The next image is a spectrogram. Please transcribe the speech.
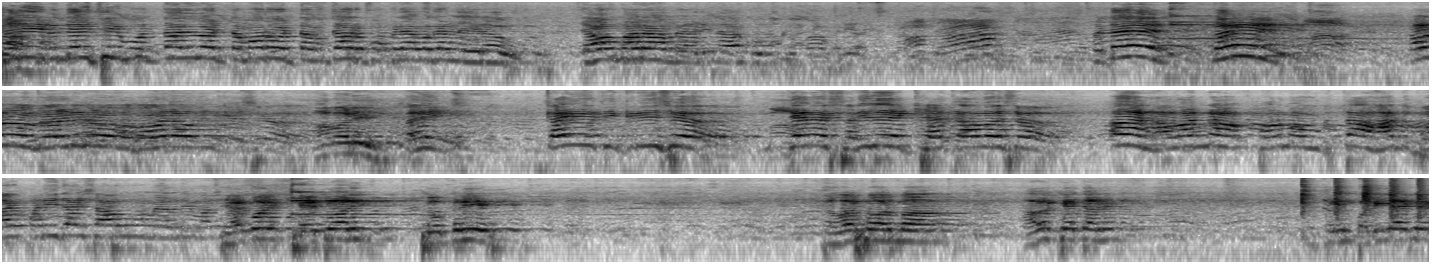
ખાલી હૃદયથી મોંતાવેલો તમારો ટંકાર પકડ્યા વગર નહીં રહું. જાઓ મારા મેરડીના ખૂબ પટેલ ભાઈ. હાલો મેરડીનો ભગવાન આવું કે છે. અમારી ભાઈ કઈ દીકરી છે જેને શરીરે ખેંચ આવે છે? અને હવાના પરમાં ઉઠતા હાથ ભય પડી જાય છે આવું માં છે કોઈ ખેંચવાળી છોકરી સવારમાં આવે ખેંચાને? છોકરી પડી જાય છે?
